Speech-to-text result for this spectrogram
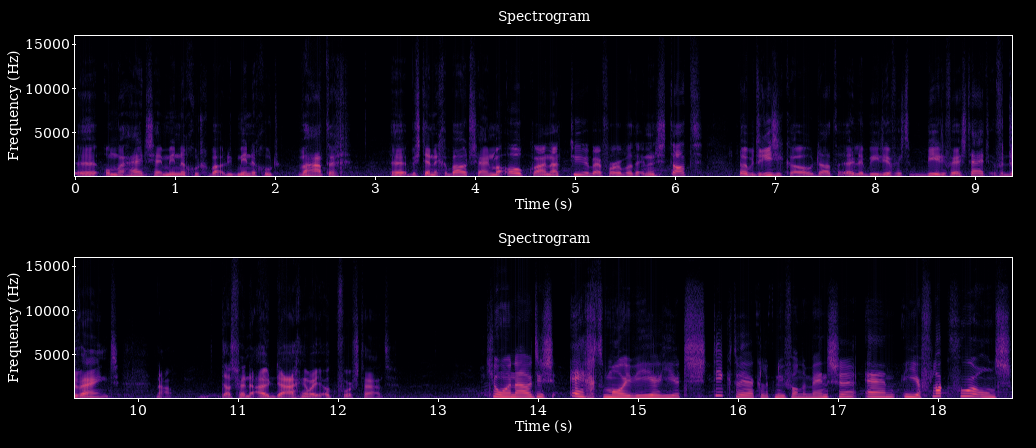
uh, onderheid zijn, minder goed gebouwd, minder goed waterbestendig gebouwd zijn. Maar ook qua natuur bijvoorbeeld. In een stad loopt het risico dat de biodiversiteit verdwijnt. Nou, dat zijn de uitdagingen waar je ook voor staat. Jongen, nou het is echt mooi weer hier. Het stikt werkelijk nu van de mensen. En hier vlak voor ons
